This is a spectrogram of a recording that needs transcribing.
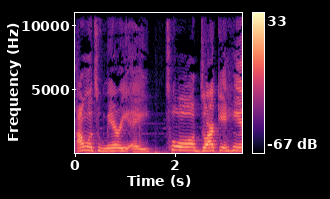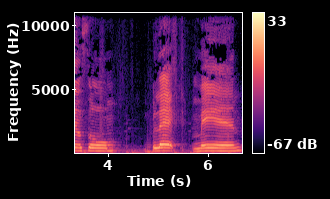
I want to marry a tall, dark, and handsome black man.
